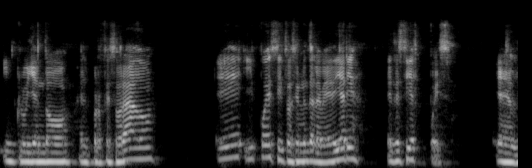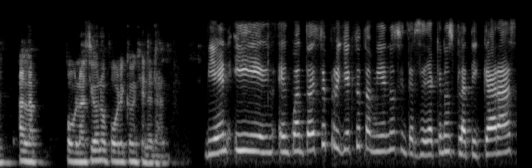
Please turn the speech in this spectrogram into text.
incluyendo el profesorado eh, y pues situaciones de la vida diaria, es decir, pues a la población o público en general. Bien, y en, cuanto a este proyecto también nos interesaría que nos platicaras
